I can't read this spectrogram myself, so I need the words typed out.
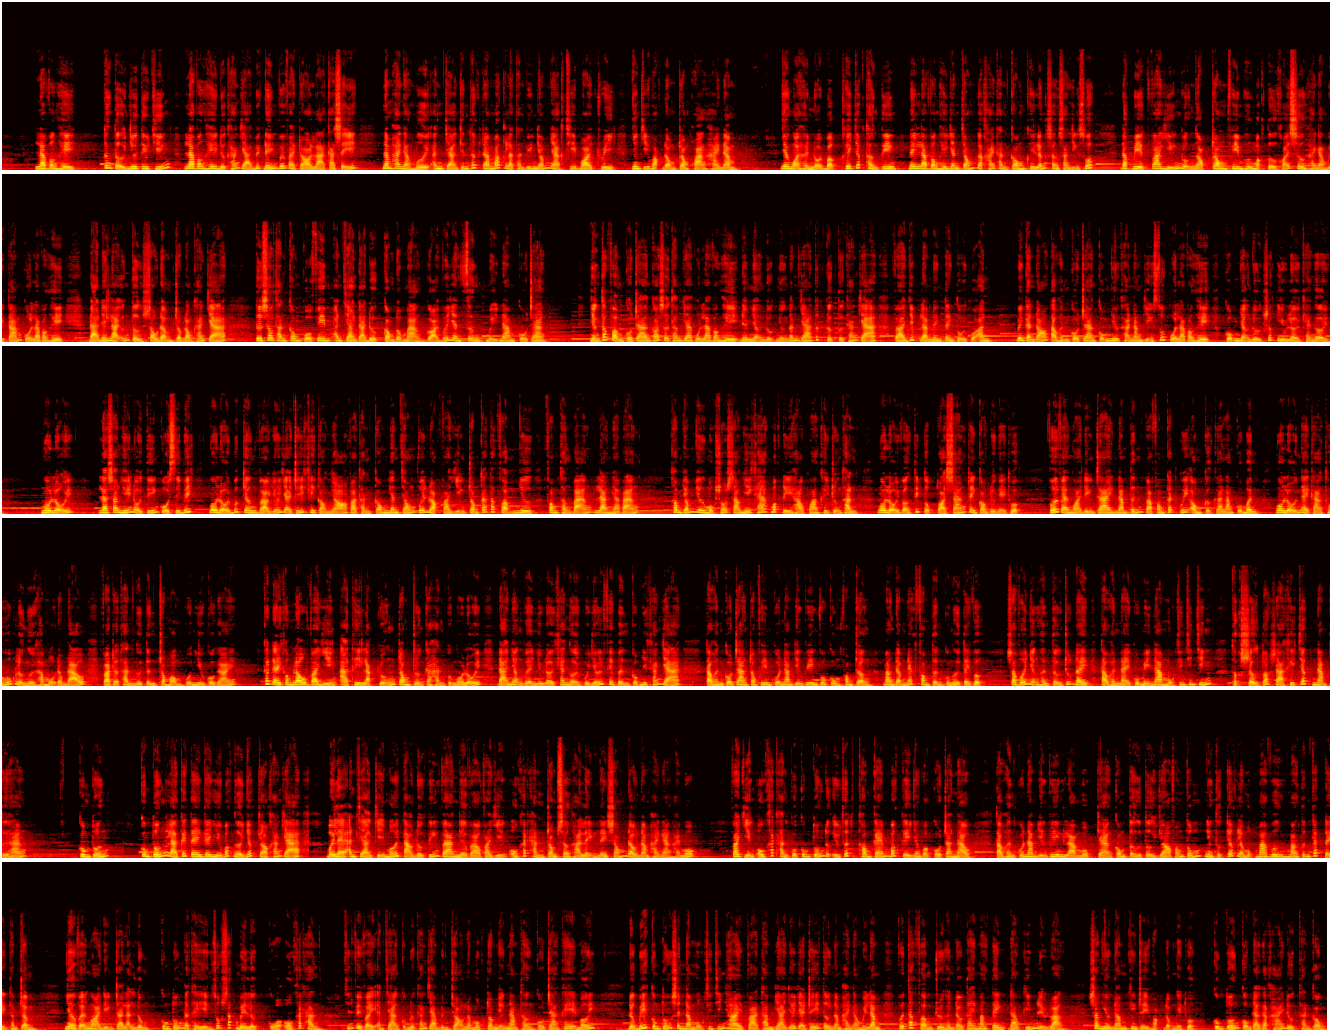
La Vân Hy Tương tự như Tiêu Chiến, La Vân Hy được khán giả biết đến với vai trò là ca sĩ. Năm 2010, anh chàng chính thức ra mắt là thành viên nhóm nhạc T-Boy 3 nhưng chỉ hoạt động trong khoảng 2 năm. Nhờ ngoại hình nổi bật, khí chất thần tiên nên La Vân Hy nhanh chóng gặt hái thành công khi lấn sân sang diễn xuất. Đặc biệt, vai diễn Nhuận Ngọc trong phim Hương mật tự khói xương 2018 của La Vân Hy đã để lại ấn tượng sâu đậm trong lòng khán giả. Từ sau thành công của phim, anh chàng đã được cộng đồng mạng gọi với danh xưng Mỹ Nam cổ trang. Những tác phẩm cổ trang có sự tham gia của La Vân Hy đều nhận được những đánh giá tích cực từ khán giả và giúp làm nên tên tuổi của anh. Bên cạnh đó, tạo hình cổ trang cũng như khả năng diễn xuất của La Vân Hy cũng nhận được rất nhiều lời khen ngợi. Ngô Lỗi là sao nhí nổi tiếng của Cbiz, Ngô Lỗi bước chân vào giới giải trí khi còn nhỏ và thành công nhanh chóng với loạt vai diễn trong các tác phẩm như Phong Thần Bản, Lan Nha Bản. Không giống như một số sao nhí khác mất đi hào quang khi trưởng thành, Ngô Lỗi vẫn tiếp tục tỏa sáng trên con đường nghệ thuật. Với vẻ ngoài điển trai, nam tính và phong cách quý ông cực ga lăng của mình, Ngô Lỗi ngày càng thu hút lượng người hâm mộ đông đảo và trở thành người tình trong mộng của nhiều cô gái. Cách đây không lâu, vai diễn A Thi Lạc Chuẩn trong trường ca hành của Ngô Lỗi đã nhận về nhiều lời khen ngợi của giới phê bình cũng như khán giả. Tạo hình cổ trang trong phim của nam diễn viên vô cùng phong trần, mang đậm nét phong tình của người Tây Vực. So với những hình tượng trước đây, tạo hình này của Mỹ Nam 1999 thực sự toát ra khí chất nam tử Hán. Cung Tuấn Cung Tuấn là cái tên gây nhiều bất ngờ nhất cho khán giả bởi lẽ anh chàng chỉ mới tạo được tiếng vang nhờ vào vai diễn ôn khách hành trong Sơn Hà Lệnh lên sóng đầu năm 2021. Vai diễn ôn khách hành của Cung Tuấn được yêu thích không kém bất kỳ nhân vật cổ trang nào. Tạo hình của nam diễn viên là một chàng công tử tự do phóng túng nhưng thực chất là một ma vương mang tính cách đầy thâm trầm. Nhờ vẻ ngoài điển trai lạnh lùng, Cung Tuấn đã thể hiện xuất sắc mê lực của ôn khách hành. Chính vì vậy, anh chàng cũng được khán giả bình chọn là một trong những nam thần cổ trang thế hệ mới. Được biết, Công Tuấn sinh năm 1992 và tham gia giới giải trí từ năm 2015 với tác phẩm truyền hình đầu tay mang tên Đao kiếm liễu loạn. Sau nhiều năm kiên trì hoạt động nghệ thuật, Cung Tuấn cũng đã gặt hái được thành công.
